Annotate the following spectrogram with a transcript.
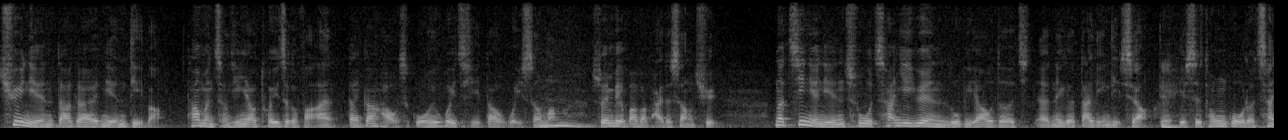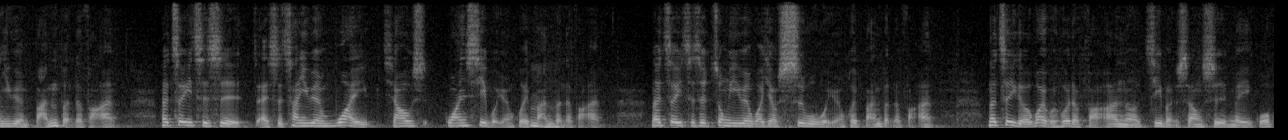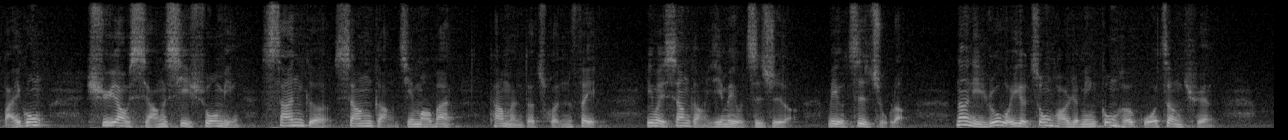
去年大概年底吧，他们曾经要推这个法案，但刚好是国会会期到尾声嘛，所以没有办法排得上去。那今年年初参议院卢比奥的呃那个带领底下，对，也是通过了参议院版本的法案。那这一次是呃是参议院外交关系委员会版本的法案，那这一次是众议院外交事务委员会版本的法案。那这个外委会的法案呢，基本上是美国白宫需要详细说明。三个香港经贸办他们的存废，因为香港已经没有自治了，没有自主了。那你如果一个中华人民共和国政权，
